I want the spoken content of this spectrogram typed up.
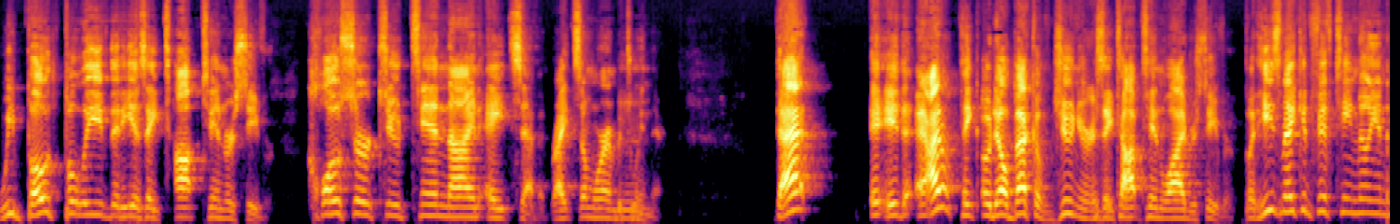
We both believe that he is a top 10 receiver closer to 10, 9, 8, 7, right? Somewhere in mm. between mm. there. That it, it, I don't think Odell Beckham Jr. is a top 10 wide receiver, but he's making $15 million.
